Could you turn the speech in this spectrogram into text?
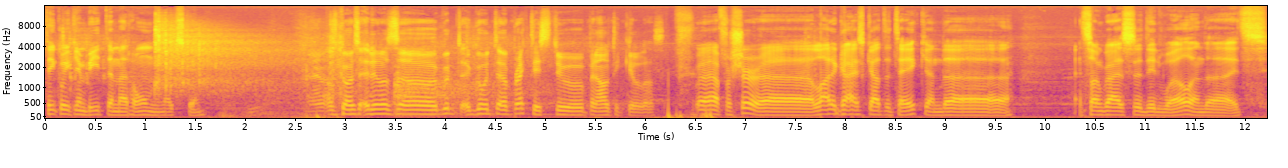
think we can beat them at home next game. And of course, it was a good, a good uh, practice to penalty kill us. Yeah, for sure. Uh, a lot of guys got the take, and, uh, and some guys did well. And uh, it's,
